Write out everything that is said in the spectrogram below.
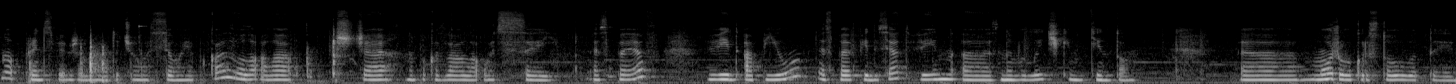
Ну, в принципі, вже багато чого з цього я показувала, але ще не показала ось цей SPF від APU. SPF 50, він е, з невеличким тінтом. Е, можу використовувати,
